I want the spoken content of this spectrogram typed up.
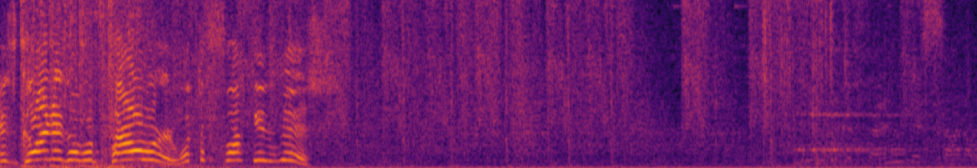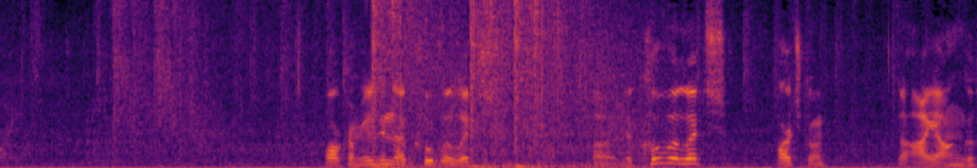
This gun is overpowered! What the fuck is this? Orc, I'm using the Kuva Lich. Uh, the Kuva Lich Archgun. The Ayanga.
